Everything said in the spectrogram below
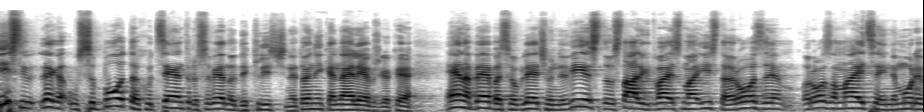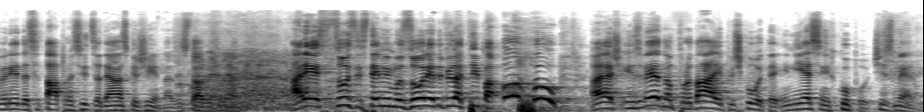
tisti, lega, v sobotah v centru so vedno dekliščine, to je nekaj najlepšega, ker je ena beba se obleče v nevesto, ostalih 20 ima ista roze, roza majice in ne more verjeti, da se ta prasica dejansko žena, zastavi življenje. A res, Suzi, s temi mozolji je dobila tipa, uhu, a veš, in zvedno prodaji piškote in jaz sem jih kupil, čez zmerno.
